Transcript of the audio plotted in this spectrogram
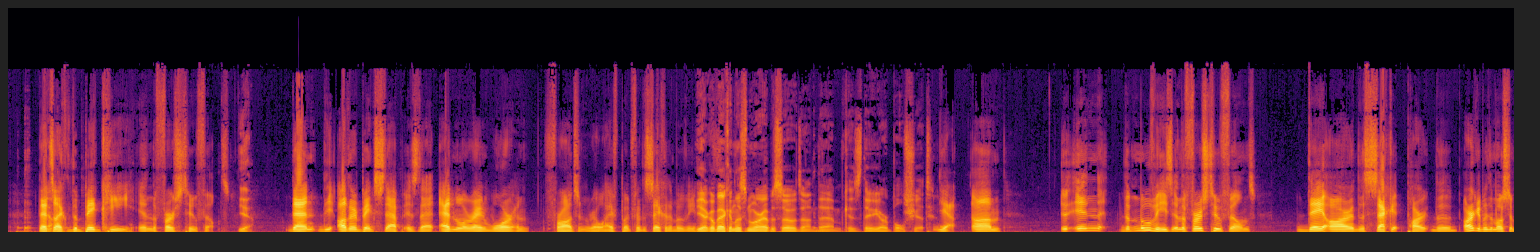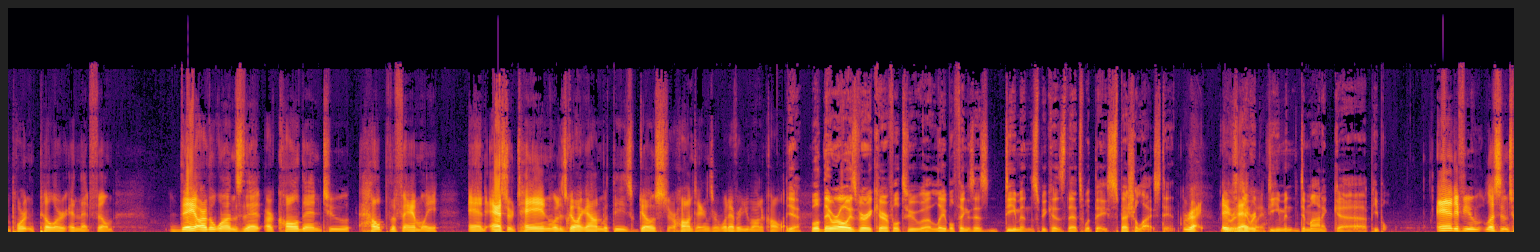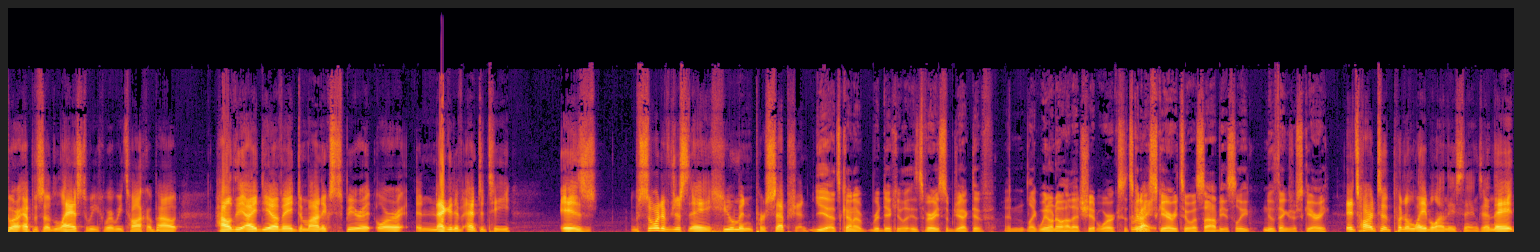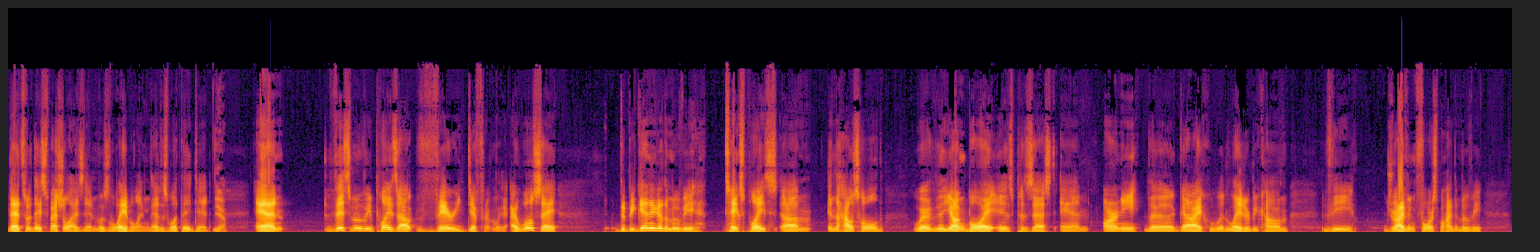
That's Yeah. like the big key in the first two films. Yeah. Then the other big step is that Ed and Lorraine Warren, frauds in real life, but for the sake of the movie, Yeah, go back and listen to our episodes on them because they are bullshit. Yeah. Um, in the movies, in the first two films, they are the second part, the arguably the most important pillar in that film. They are the ones that are called in to help the family and ascertain what is going on with these ghosts or hauntings or whatever you want to call it. Yeah. Well, they were always very careful to uh, label things as demons because that's what they specialized in. Right. They were- exactly. They were demon, demonic uh, people. And if you listen to our episode last week where we talk about how the idea of a demonic spirit or a negative entity is sort of just a human perception. Yeah, it's kind of ridiculous. It's very subjective, and like we don't know how that shit works. It's gonna be scary to us. Obviously, new things are scary. It's hard to put a label on these things, and they that's what they specialized in was labeling. That is what they did. Yeah. And this movie plays out very differently. I will say the beginning of the movie takes place um, in the household where the young boy is possessed, and Arnie, the guy who would later become the driving force behind the movie,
